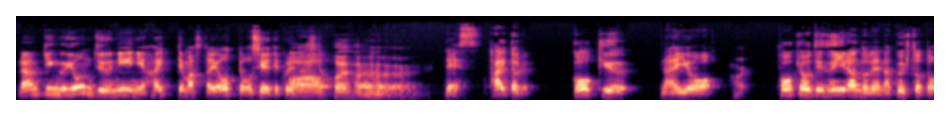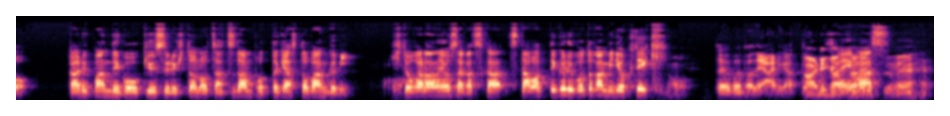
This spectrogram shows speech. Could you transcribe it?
ランキング42位に入ってましたよって教えてくれた人はいはいはい。です。タイトル、号泣、内容、はい東京ディズニーランドで泣く人と、ガルパンで号泣する人の雑談ポッドキャスト番組、人柄の良さがつか伝わってくることが魅力的。おということでありがとうあございま。りがたいですすね。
